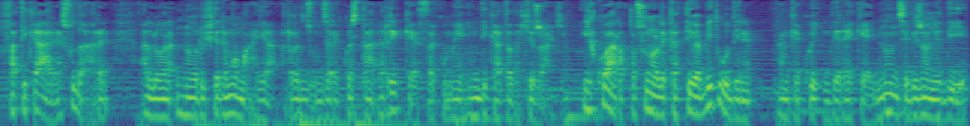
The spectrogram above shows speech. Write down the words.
faticare, a sudare, allora non riusciremo mai a raggiungere questa ricchezza come indicata da Kiyosaki. Il quarto sono le cattive abitudini, anche qui direi che non c'è bisogno di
